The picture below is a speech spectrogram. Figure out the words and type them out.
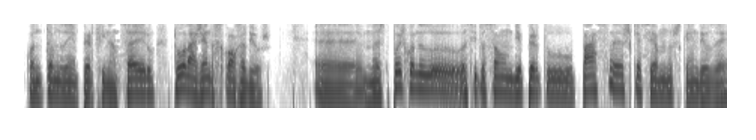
quando estamos em aperto financeiro, toda a gente recorre a Deus. Uh, mas depois quando a situação de aperto passa, esquecemos-nos de quem Deus é.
